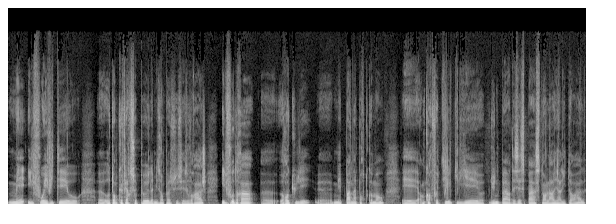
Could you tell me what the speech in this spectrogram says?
mais il faut éviter euh, autant que faire se peut la mise en place de ces ouvrages. Il faudra euh, reculer, mais pas n'importe comment. Et encore faut-il qu'il y ait d'une part des espaces dans l'arrière littoral,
